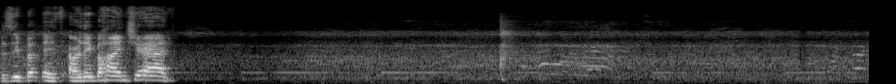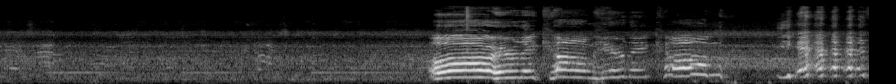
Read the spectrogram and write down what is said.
Is he? Are they behind Chad? Oh, here they come! Here they come! Yes!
